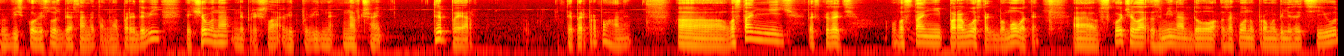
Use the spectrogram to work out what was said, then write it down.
військовій службі, а саме там на передовій, якщо вона не прийшла відповідне навчання. Тепер, тепер про погане. Е, в останній, так сказати, в останній паровоз, так би мовити, е, вскочила зміна до закону про мобілізацію,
